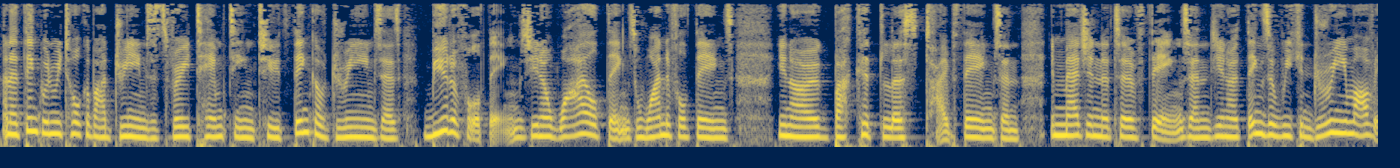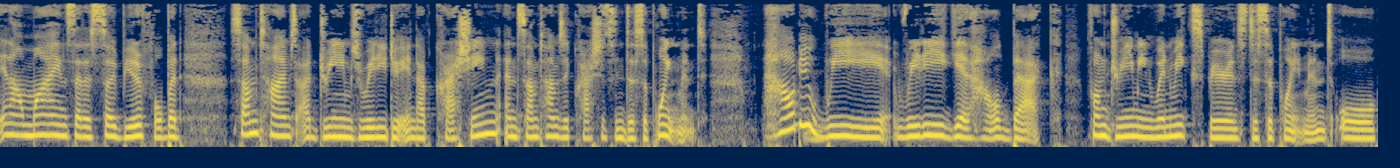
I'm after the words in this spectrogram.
And I think when we talk about dreams, it's very tempting to think of dreams as beautiful things, you know, wild things, wonderful wonderful things, you know, bucket list type things and imaginative things and, you know, things that we can dream of in our minds that are so beautiful. But sometimes our dreams really do end up crashing and sometimes it crashes in disappointment. How do we really get held back from dreaming when we experience disappointment or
